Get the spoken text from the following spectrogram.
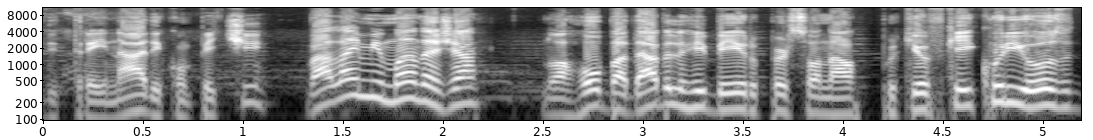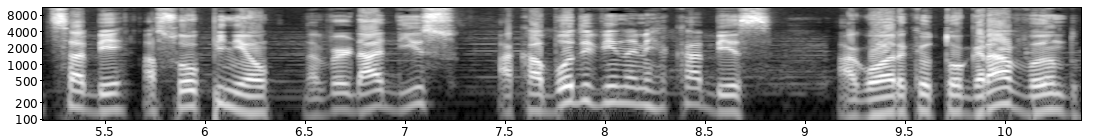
de treinar e competir? Vai lá e me manda já no arroba wribeiropersonal, porque eu fiquei curioso de saber a sua opinião. Na verdade, isso acabou de vir na minha cabeça agora que eu tô gravando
